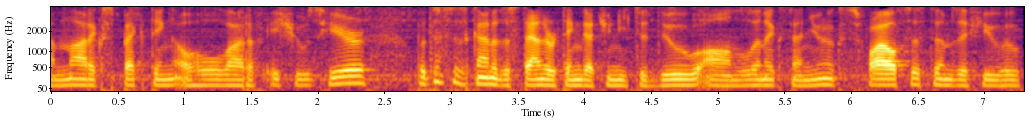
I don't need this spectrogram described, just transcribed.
I'm not expecting a whole lot of issues here. But this is kind of the standard thing that you need to do on Linux and Unix file systems. If you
